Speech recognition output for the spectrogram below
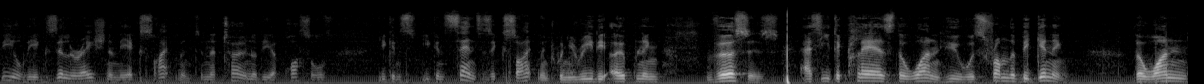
feel the exhilaration and the excitement in the tone of the apostles. You can, you can sense his excitement when you read the opening verses as he declares the one who was from the beginning, the one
